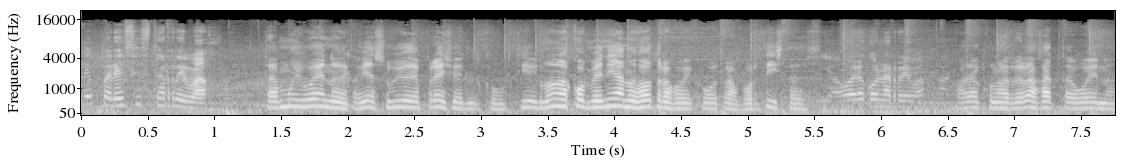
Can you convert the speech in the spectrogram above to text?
le parece esta rebaja? Está muy bueno, había subido de precio el combustible. No nos convenía a nosotros pues, como transportistas. Y ahora con la rebaja. Ahora con la rebaja está buena.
